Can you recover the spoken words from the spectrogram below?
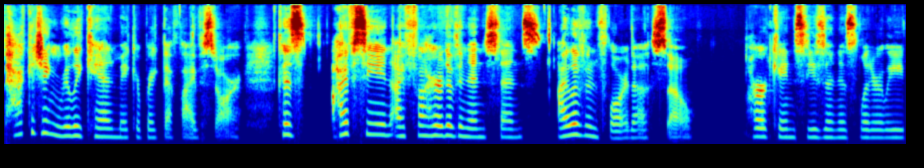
packaging really can make or break that five star. Because I've seen, I've heard of an instance. I live in Florida, so hurricane season is literally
